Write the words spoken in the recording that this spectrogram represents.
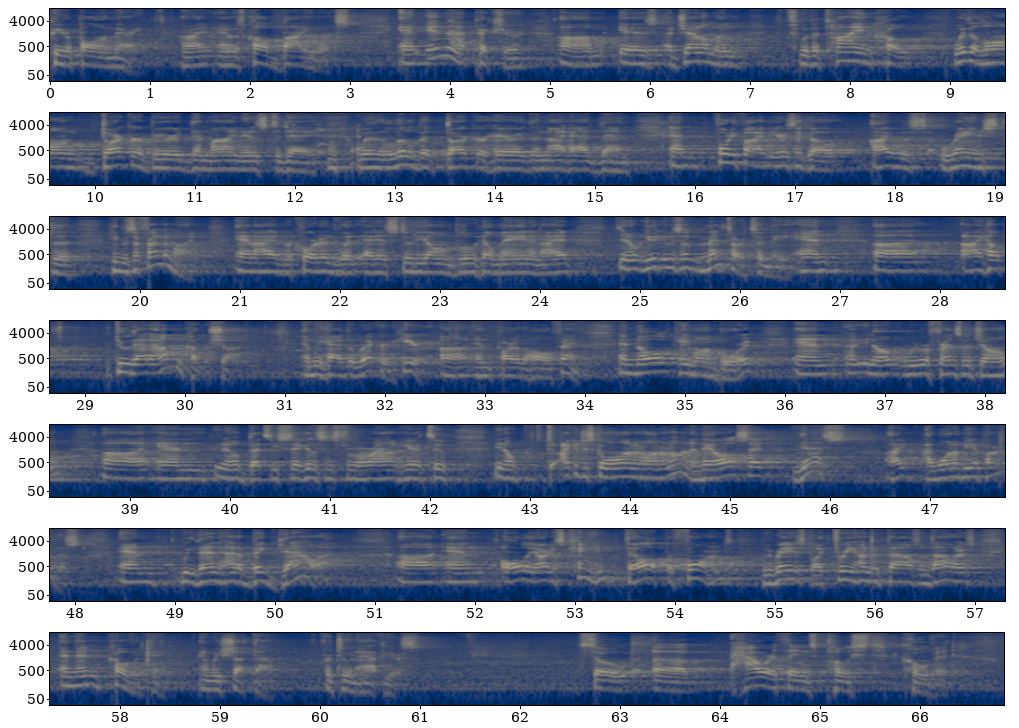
Peter Paul and Mary. All right, and it was called Bodyworks. And in that picture um, is a gentleman with a tie and coat with a long, darker beard than mine is today, with a little bit darker hair than I had then. And 45 years ago, I was arranged to, he was a friend of mine, and I had recorded with, at his studio in Blue Hill, Maine, and I had, you know, he, he was a mentor to me. And uh, I helped do that album cover shot and we had the record here uh, in part of the Hall of Fame. And Noel came on board, and uh, you know we were friends with Joan, uh, and you know Betsy Siggins is from around here too. You know I could just go on and on and on, and they all said yes, I, I want to be a part of this. And we then had a big gala. Uh, and all the artists came. They all performed. We raised like three hundred thousand dollars, and then COVID came, and we shut down for two and a half years. So, uh, how are things post COVID?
